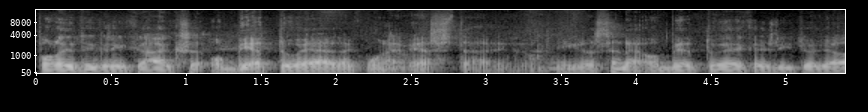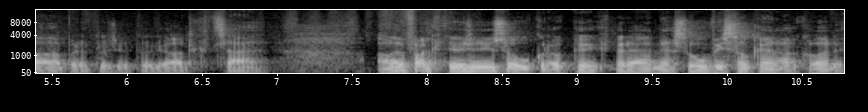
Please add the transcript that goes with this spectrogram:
politik říká, jak se obětuje, tak mu nevěřte. Jako. Nikdo se neobětuje, každý to dělá, protože to dělat chce. Ale fakt je, že jsou kroky, které nesou vysoké náklady.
